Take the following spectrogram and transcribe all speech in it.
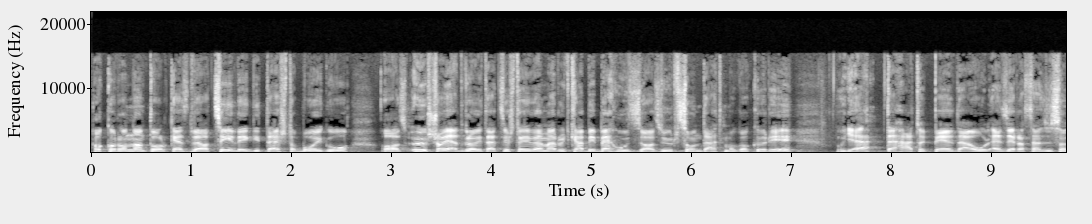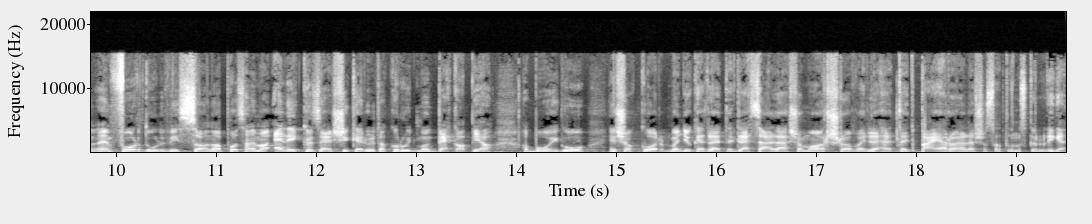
akkor onnantól kezdve a célégitest, a bolygó az ő saját gravitációs terével már úgy kb. Behúzza az űrszondát maga köré, ugye? Tehát, hogy például ezért aztán az űrszonda nem fordul vissza a naphoz, hanem ha elég közel sikerült, akkor úgymond bekapja a bolygó, és akkor mondjuk ez lehet egy leszállás a Marsra, vagy lehet egy pályára állás a Saturnus körül. Igen.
